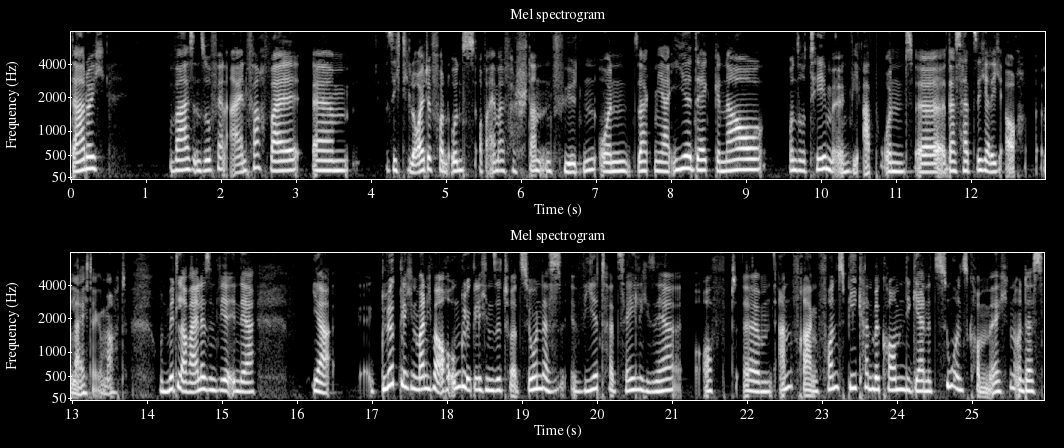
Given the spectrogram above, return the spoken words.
Dadurch war es insofern einfach, weil ähm, sich die Leute von uns auf einmal verstanden fühlten und sagten, ja, ihr deckt genau unsere Themen irgendwie ab. Und äh, das hat sicherlich auch leichter gemacht. Und mittlerweile sind wir in der, ja, glücklichen, manchmal auch unglücklichen Situation, dass wir tatsächlich sehr oft ähm, Anfragen von Speakern bekommen, die gerne zu uns kommen möchten und das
